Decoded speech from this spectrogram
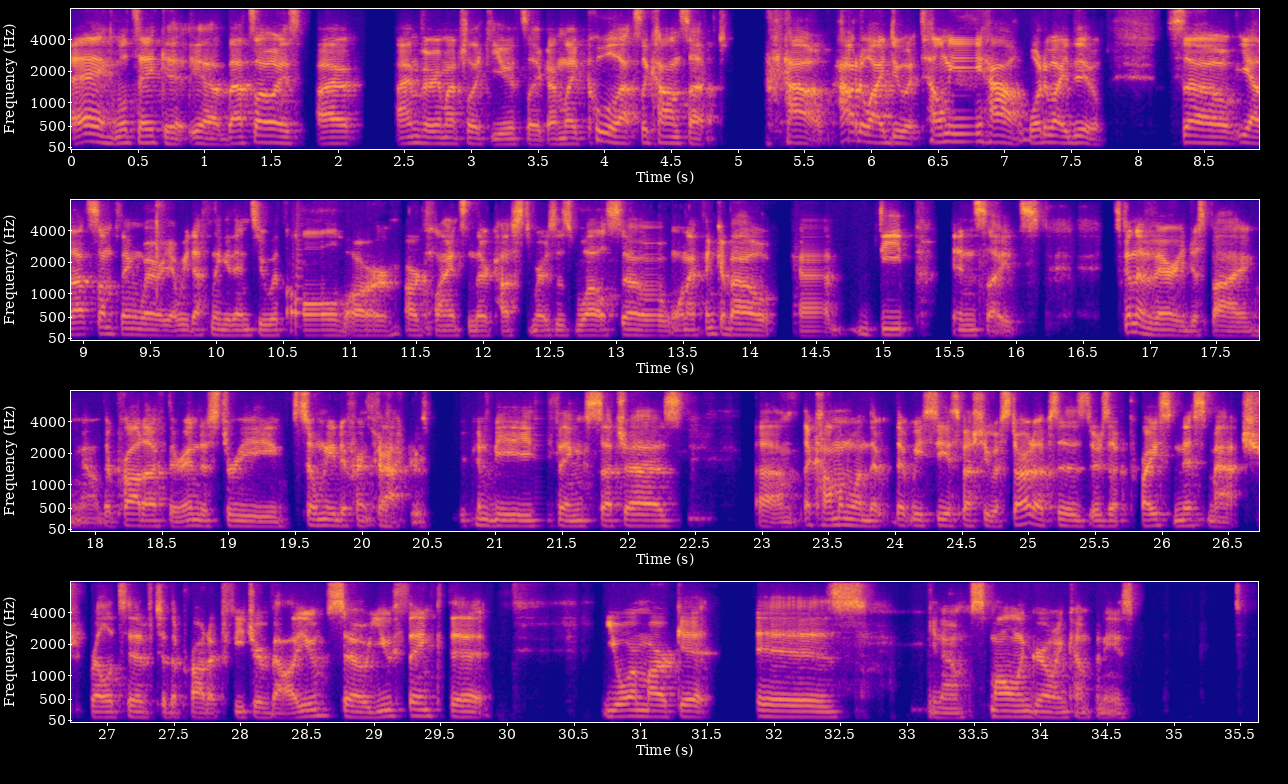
Hey we'll take it. Yeah that's always i i'm very much like you. It's like i'm like cool that's the concept. How? How do i do it? Tell me how. What do i do? So yeah that's something where yeah we definitely get into with all of our our clients and their customers as well. So when i think about uh, deep insights it's going to vary just by you know their product, their industry, so many different sure. factors. It can be things such as um, a common one that, that we see, especially with startups, is there's a price mismatch relative to the product feature value. So you think that your market is, you know, small and growing companies,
